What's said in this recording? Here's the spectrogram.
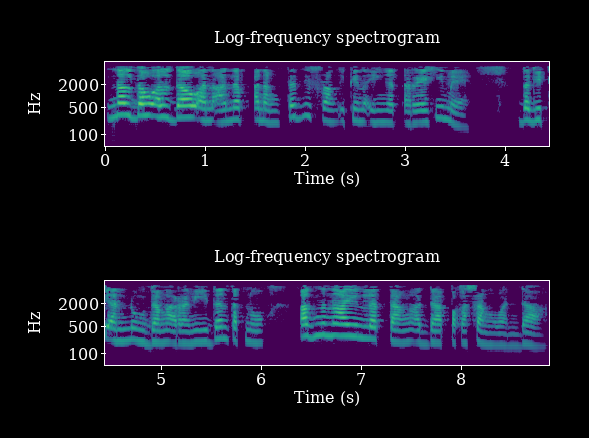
Inaldaw-aldaw an anap anang ted ni Frank itinaingat a rehime, dagiti annong da nga aramidan tapno agnanayon latang adda pakasangwan da.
